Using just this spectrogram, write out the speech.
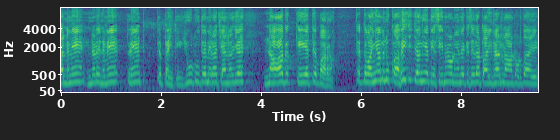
92 99 63 ਤੇ 35 YouTube ਤੇ ਮੇਰਾ ਚੈਨਲ ਜੇ ਨਾਗ ਕੇ ਤੇ 12 ਤੇ ਦਵਾਈਆਂ ਮੈਨੂੰ ਕਾਫੀ ਚੀਜ਼ਾਂ ਦੀਆਂ ਦੇਸੀ ਬਣਾਉਣੀਆਂ ਨੇ, ਕਿਸੇ ਦਾ ਟਾਈਫਾਇਡ ਨਾ ਟੁੱਟਦਾ ਏ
